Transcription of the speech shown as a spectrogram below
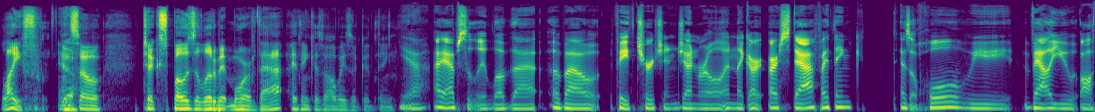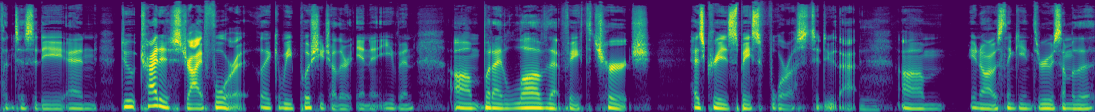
life and Yeah. so to expose a little bit more of that i think is always a good thing Yeah, I absolutely love that about Faith Church in general. And like our, our staff, I think as a whole, we value authenticity and do try to strive for it. Like we push each other in it even. Um, but I love that Faith Church has created space for us to do that. Mhm. Um, you know, I was thinking through some of the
